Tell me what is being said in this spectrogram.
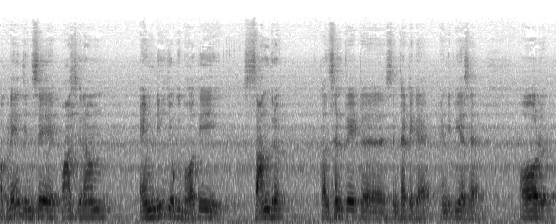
पकड़े हैं, जिनसे पाँच ग्राम एमडी जो कि बहुत ही सांद्र कंसनट्रेट सिंथेटिक है एनडीपीएस है, और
